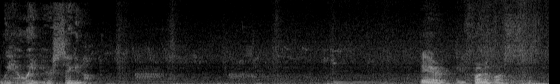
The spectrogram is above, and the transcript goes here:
We await your signal. There, in front of us.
